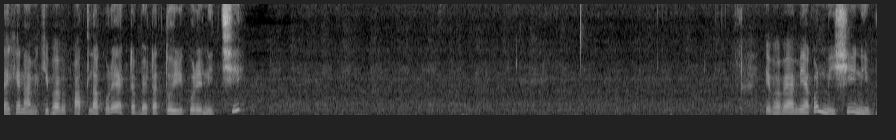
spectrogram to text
দেখেন আমি কীভাবে পাতলা করে একটা ব্যাটার তৈরি করে নিচ্ছি। এভাবে আমি এখন মিশিয়ে নিব।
